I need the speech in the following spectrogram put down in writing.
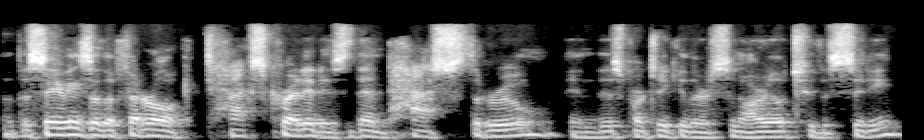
The savings of the federal tax credit is then passed through in this particular scenario to the city.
